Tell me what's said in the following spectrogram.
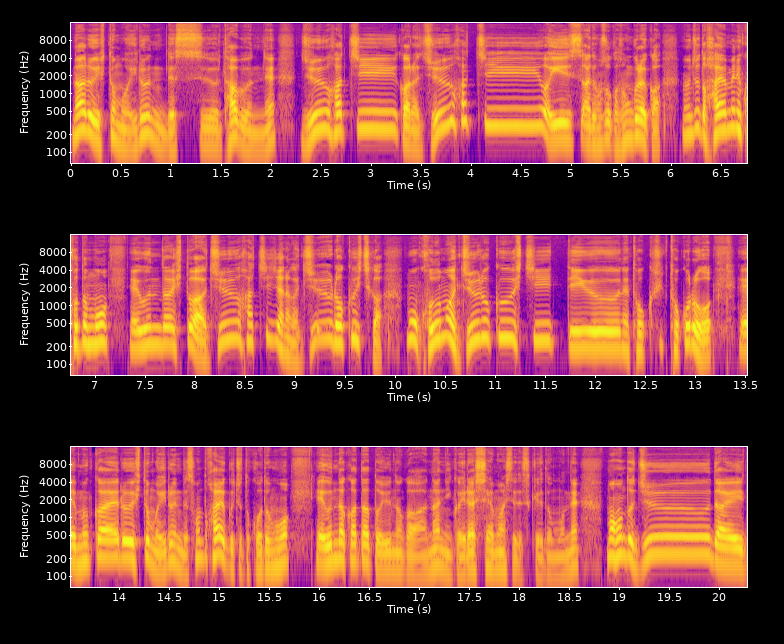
なる人もいるんです。多分ね。18から18はいいあでもそうかそんぐらいか。ちょっと早めに子供を産んだ人は18じゃなく167か。もう子供は167っていう、ね、ところを迎える人もいるんです。本当早くちょっと子供を産んだ方というのが何人かいらっしゃいましてですけれどもね。まあ本当10代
